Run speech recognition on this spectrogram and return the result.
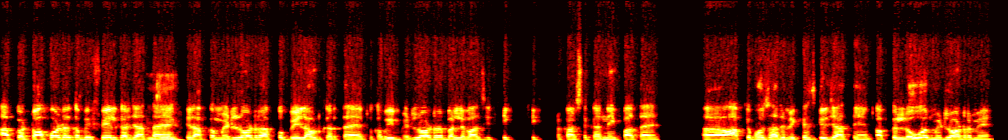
आपका टॉप ऑर्डर कभी फेल कर जाता है फिर आपका मिडिल ऑर्डर आपको बेल आउट करता है तो कभी मिडिल ऑर्डर बल्लेबाजी ठीक ठीक प्रकार से कर नहीं पाता है। आपके बहुत सारे विकेट्स गिर जाते हैं तो आपके लोअर मिडिल ऑर्डर में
